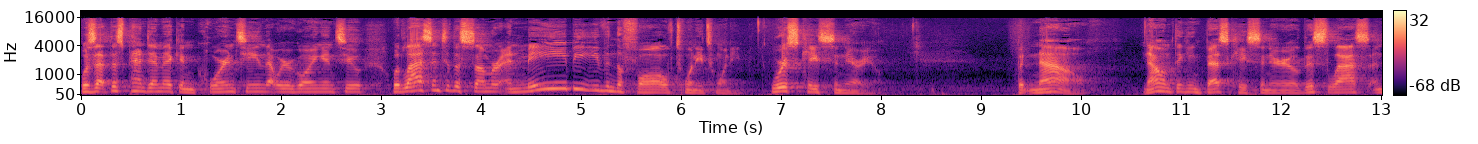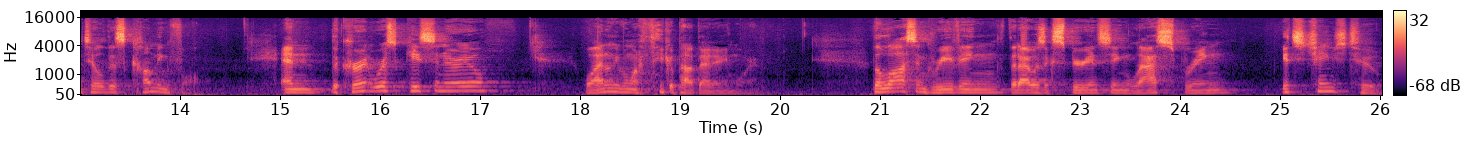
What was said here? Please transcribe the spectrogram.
was that this pandemic and quarantine that we were going into would last into the summer and maybe even the fall of 2020. Worst case scenario. But now, now I'm thinking best case scenario, this lasts until this coming fall. And the current worst case scenario, well, I don't even want to think about that anymore. The loss and grieving that I was experiencing last spring, it's changed too.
